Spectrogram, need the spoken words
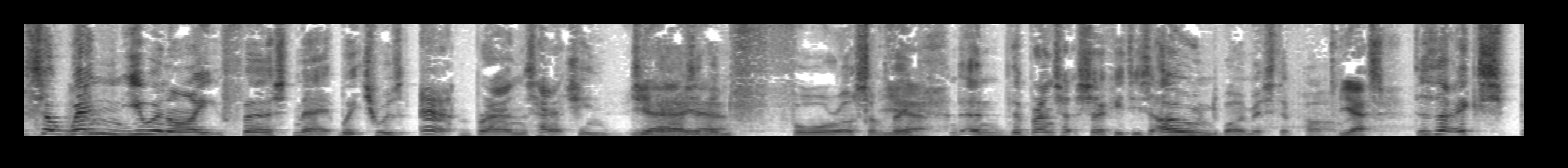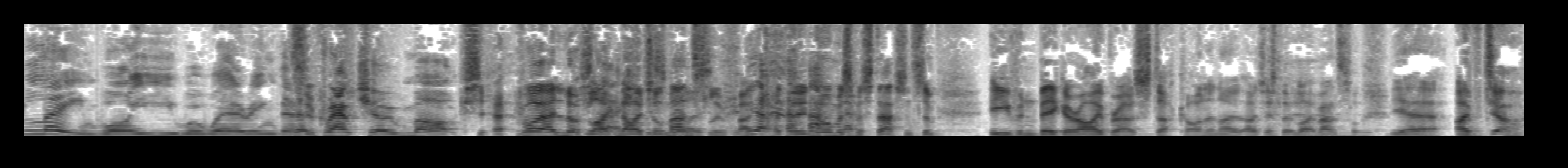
So when you and I first met, which was at Brands Hatch in Yeah, yeah. 2004 or something, Yeah. and, and the Brands Hatch circuit is owned by Mr. Park. Yes. Does that explain why you were wearing that so, Groucho Marx? Why I look like Nigel? Mansell, in fact. Yeah. I had an enormous moustache and some even bigger eyebrows stuck on, and I, I just look like Mansell. Yeah. I've, oh,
